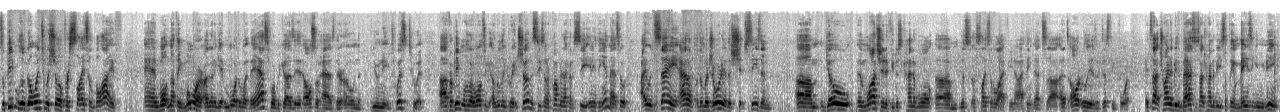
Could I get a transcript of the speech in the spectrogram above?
So people who go into a show for slice of life and want nothing more are going to get more than what they ask for because it also has their own unique twist to it. Uh, for people who are wanting a really great show this season, are probably not going to see anything in that. So I would say, out of the majority of the shit season, um, go and watch it if you just kind of want um, this a slice of life. You know, I think that's uh, that's all it really is existing for. It's not trying to be the best. It's not trying to be something amazing and unique.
